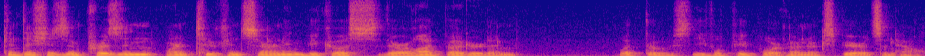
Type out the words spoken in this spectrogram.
conditions in prison aren't too concerning because they're a lot better than what those evil people are going to experience in hell.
